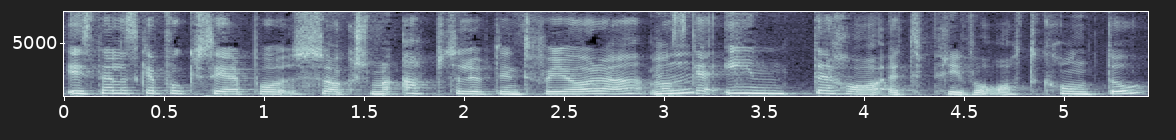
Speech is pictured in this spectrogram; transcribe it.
istället ska fokusera på saker som man absolut inte får göra. Man Mm. ska inte ha ett privat konto.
